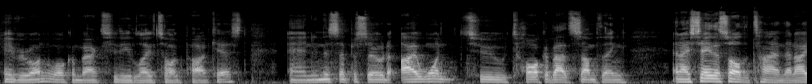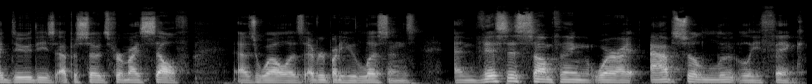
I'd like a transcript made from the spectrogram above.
Hey everyone, welcome back to the Life Talk podcast. And in this episode, I want to talk about something, and I say this all the time that I do these episodes for myself as well as everybody who listens. And this is something where I absolutely think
